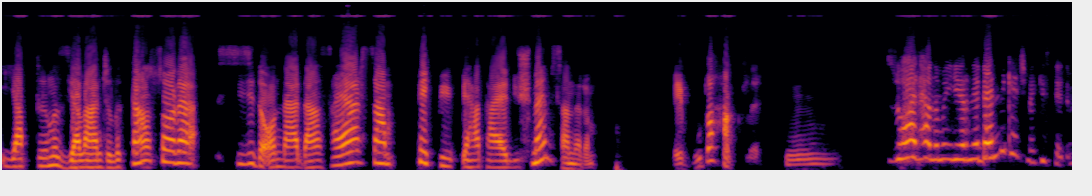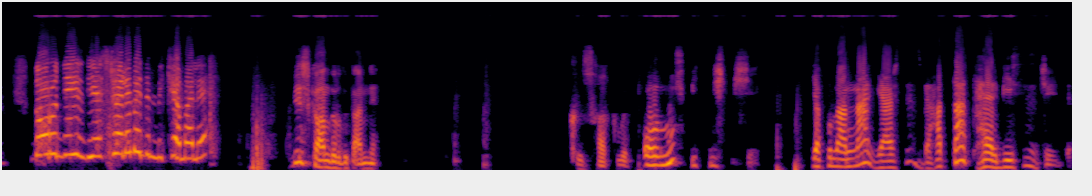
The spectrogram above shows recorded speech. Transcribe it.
yaptığınız yalancılıktan sonra sizi de onlardan sayarsam pek büyük bir hataya düşmem sanırım. E bu da haklı. Zuhal Hanım'ın yerine ben mi geçmek istedim? Doğru değil diye söylemedim mi Kemal'e? Biz kandırdık anne. Kız haklı. Olmuş bitmiş bir şey. Yapılanlar yersiz ve hatta terbiyesizceydi.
